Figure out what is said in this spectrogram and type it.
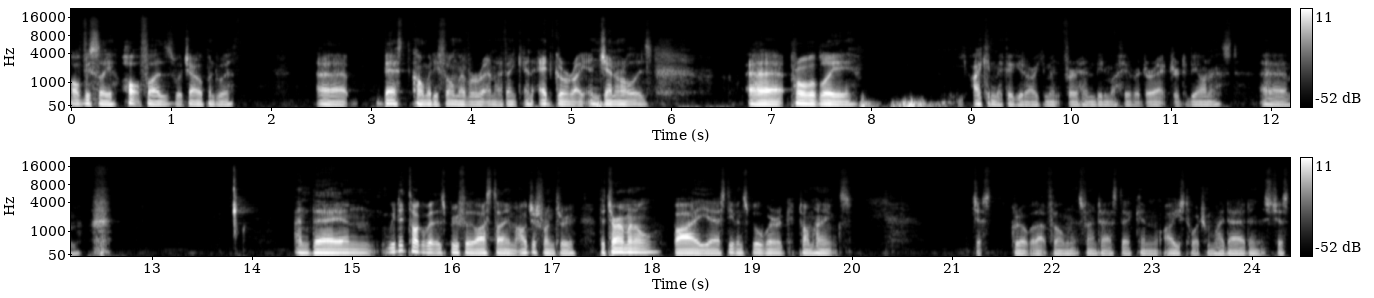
Obviously, Hot Fuzz, which I opened with, uh, best comedy film ever written, I think, and Edgar Wright in general is uh, probably. I can make a good argument for him being my favorite director, to be honest. Um, and then we did talk about this briefly last time. I'll just run through The Terminal by uh, Steven Spielberg, Tom Hanks. Just grew up with that film, and it's fantastic. And I used to watch with my dad, and it's just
